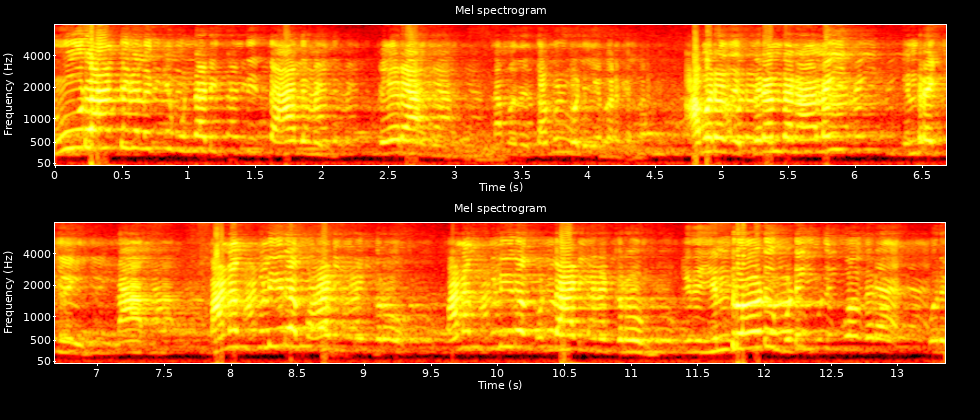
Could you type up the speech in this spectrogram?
நூறாண்டுகளுக்கு முன்னாடி சிந்தித்த ஆளுமை பேராக நமது தமிழ் வழியவர்கள் அவரது பிறந்த நாளை இன்றைக்கு நாம் மனம் குளிர பாடி இருக்கிறோம் மனம் குளிர கொண்டாடி இருக்கிறோம். இது இன்றோடு முடிந்து போகிற ஒரு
